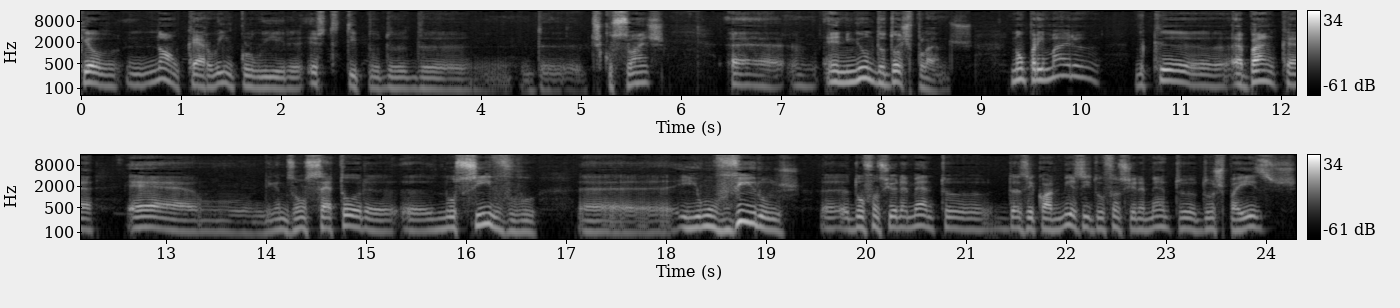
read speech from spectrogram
que eu não quero incluir este tipo de, de, de discussões uh, em nenhum de dois planos. Num primeiro, de que a banca é, digamos, um setor uh, nocivo uh, e um vírus do funcionamento das economias e do funcionamento dos países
